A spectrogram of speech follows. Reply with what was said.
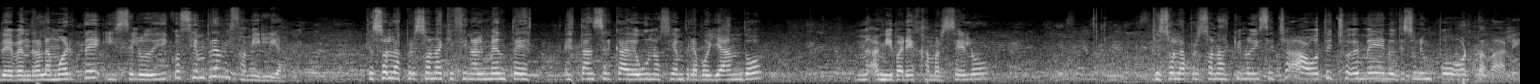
de Vendrá la Muerte y se lo dedico siempre a mi familia, que son las personas que finalmente est- están cerca de uno siempre apoyando, a mi pareja Marcelo, que son las personas que uno dice, chao, te echo de menos, eso no importa, dale.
